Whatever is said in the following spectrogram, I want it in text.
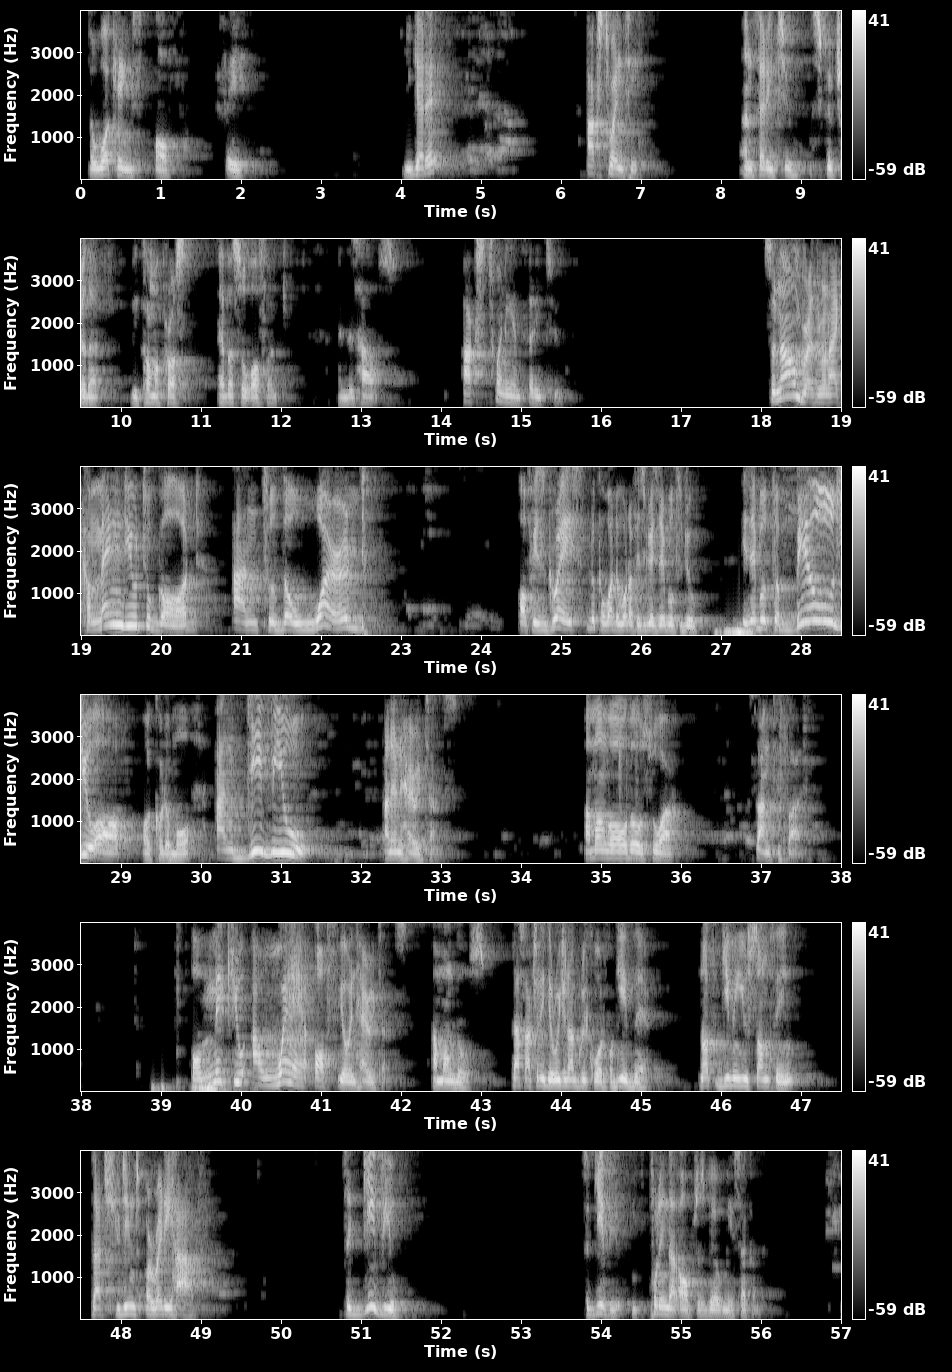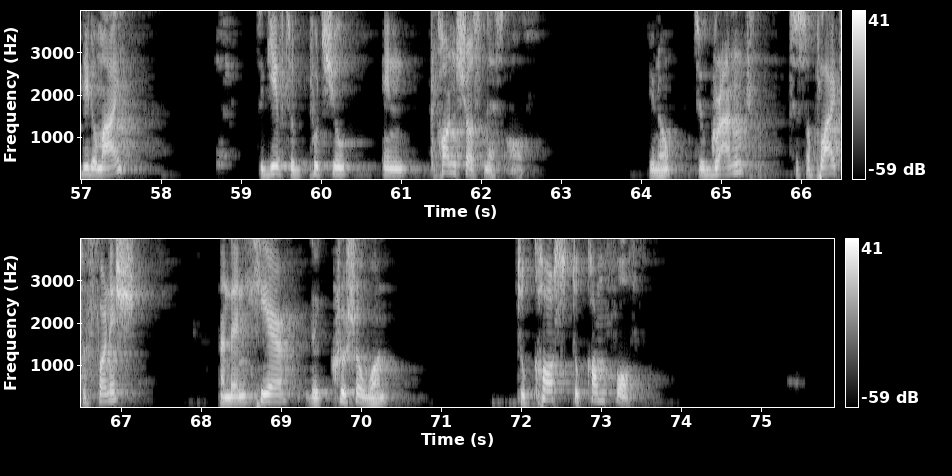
The workings of faith. You get it? Acts 20 and 32, scripture that we come across ever so often in this house. Acts 20 and 32. So now, brethren, I commend you to God and to the word of his grace. Look at what the word of his grace is able to do. He's able to build you up, oikodomeo, and give you an inheritance among all those who are sanctified. Or make you aware of your inheritance among those. That's actually the original Greek word for give there. Not giving you something that you didn't already have. To give you. To give you. I'm pulling that up, just bear with me a second. Didomai. To give, to put you in consciousness of. You know, to grant, to supply, to furnish. And then here, the crucial one, to cause to come forth.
